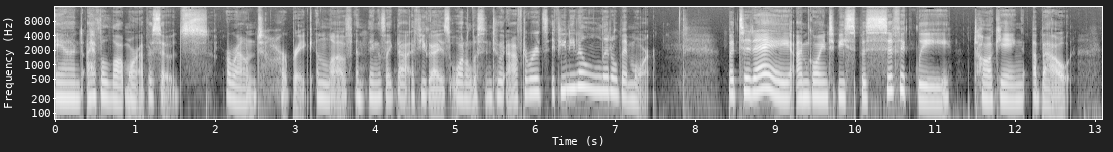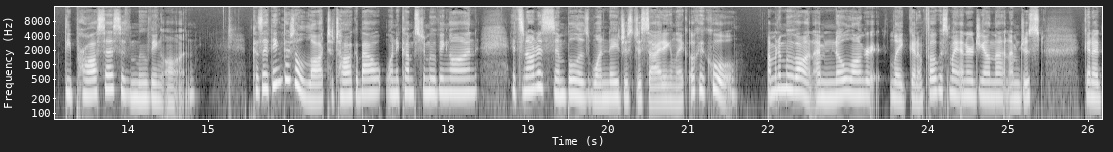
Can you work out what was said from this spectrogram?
And I have a lot more episodes around heartbreak and love and things like that if you guys want to listen to it afterwards, if you need a little bit more. But today I'm going to be specifically talking about the process of moving on. Because I think there's a lot to talk about when it comes to moving on. It's not as simple as one day just deciding, like, okay, cool, I'm gonna move on. I'm no longer like gonna focus my energy on that and I'm just gonna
